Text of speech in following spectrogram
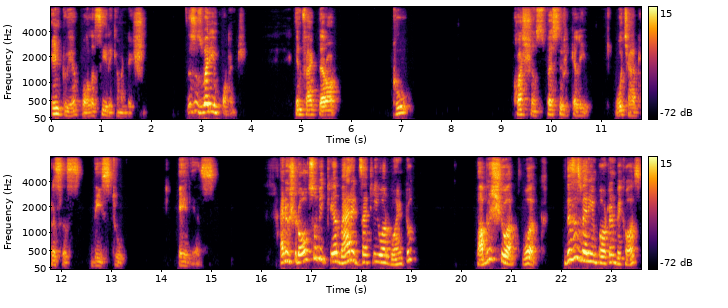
into a policy recommendation. This is very important. In fact, there are two questions specifically which addresses these two areas. And you should also be clear where exactly you are going to publish your work. This is very important because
